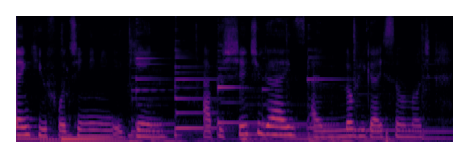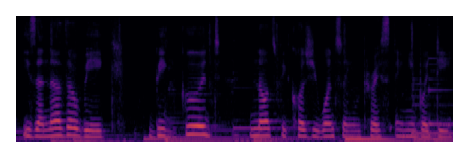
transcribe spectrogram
Thank you for tuning in again. I appreciate you guys. I love you guys so much. It's another week. Be good, not because you want to impress anybody.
